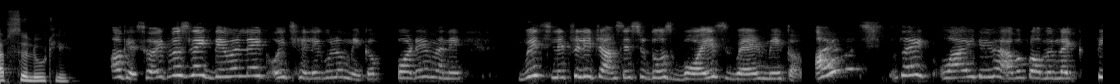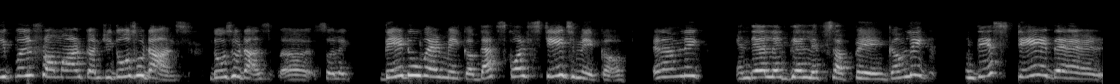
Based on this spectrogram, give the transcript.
Absolutely. Okay so it was like they were like oi chhelegulo makeup pore mane which literally translates to those boys wear makeup. I was like, why do you have a problem? Like people from our country, those who dance, those who dance, uh, so like they do wear makeup. That's called stage makeup. And I'm like, and they're like, their lips are pink. I'm like, they stay there.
